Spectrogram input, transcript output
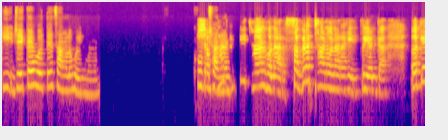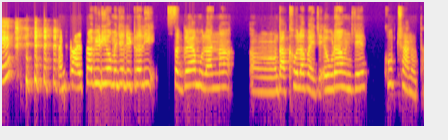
की जे काही होईल ते चांगलं होईल म्हणून. खूप छान म्हणजे छान होणार. सगळंच छान होणार आहे प्रियंका. ओके? आणि कालचा व्हिडिओ म्हणजे लिटरली सगळ्या मुलांना दाखवला पाहिजे. एवढा म्हणजे खूप छान होता.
